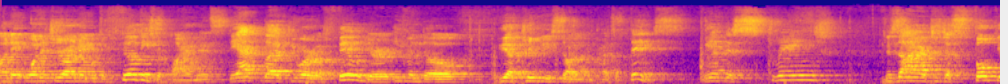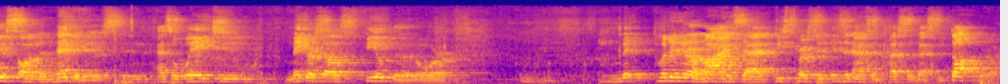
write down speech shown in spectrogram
una- once you're unable to fulfill these requirements, they act like you are a failure, even though you have previously done impressive things. We have this strange desire to just focus on the negatives in, as a way to make ourselves feel good or put it in our minds that this person isn't as impressive as we thought we were.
